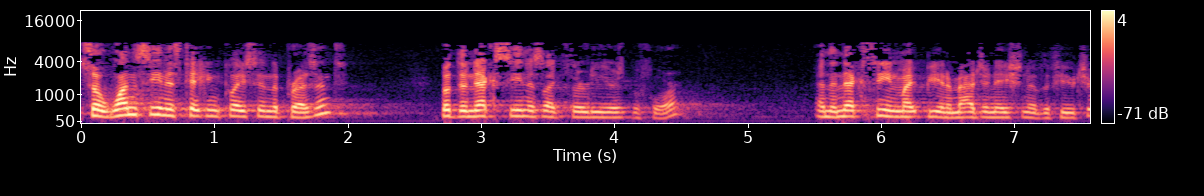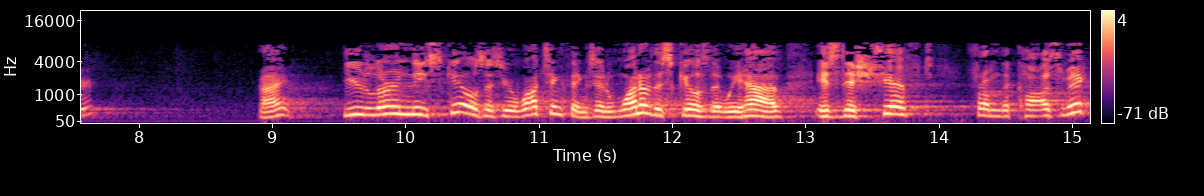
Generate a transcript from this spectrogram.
So one scene is taking place in the present, but the next scene is like 30 years before. And the next scene might be an imagination of the future. Right? You learn these skills as you're watching things. And one of the skills that we have is this shift from the cosmic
